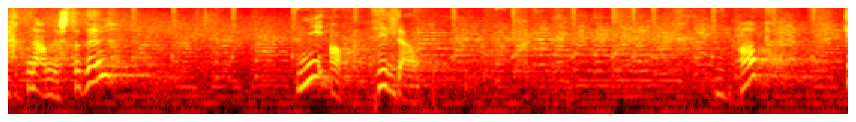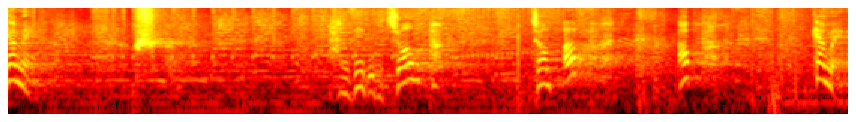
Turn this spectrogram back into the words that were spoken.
رح نكون عم نشتغل. knee up heel down knee up كمان. رح نزيد ال jump jump up up كمان.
